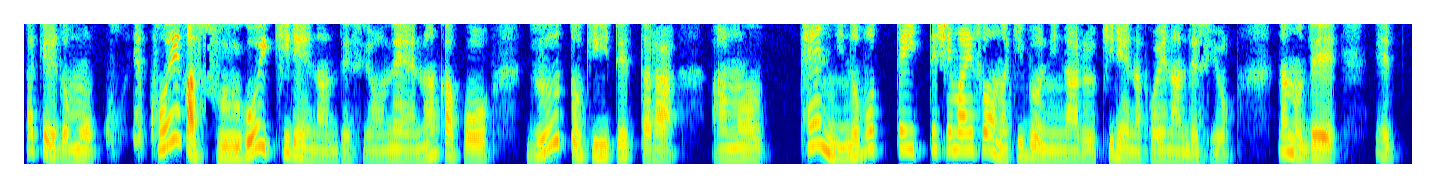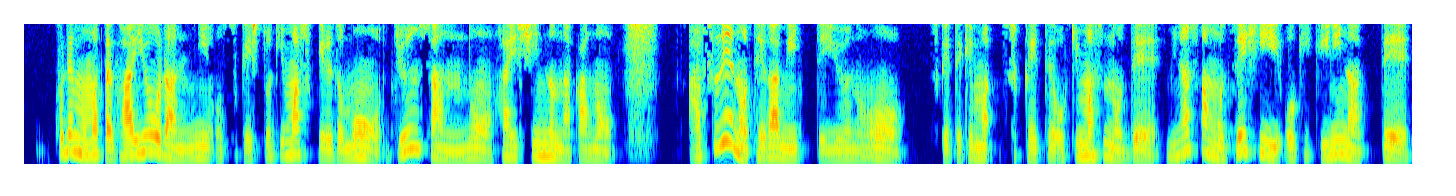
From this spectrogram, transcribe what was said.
だけれども、声、声がすごい綺麗なんですよね。なんかこう、ずっと聞いてったら、あの、天に登っていってしまいそうな気分になる綺麗な声なんですよ。なので、え、これもまた概要欄にお付けしときますけれども、じゅんさんの配信の中の明日への手紙っていうのをつけてけま、つけておきますので、皆さんもぜひお聞きになって、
